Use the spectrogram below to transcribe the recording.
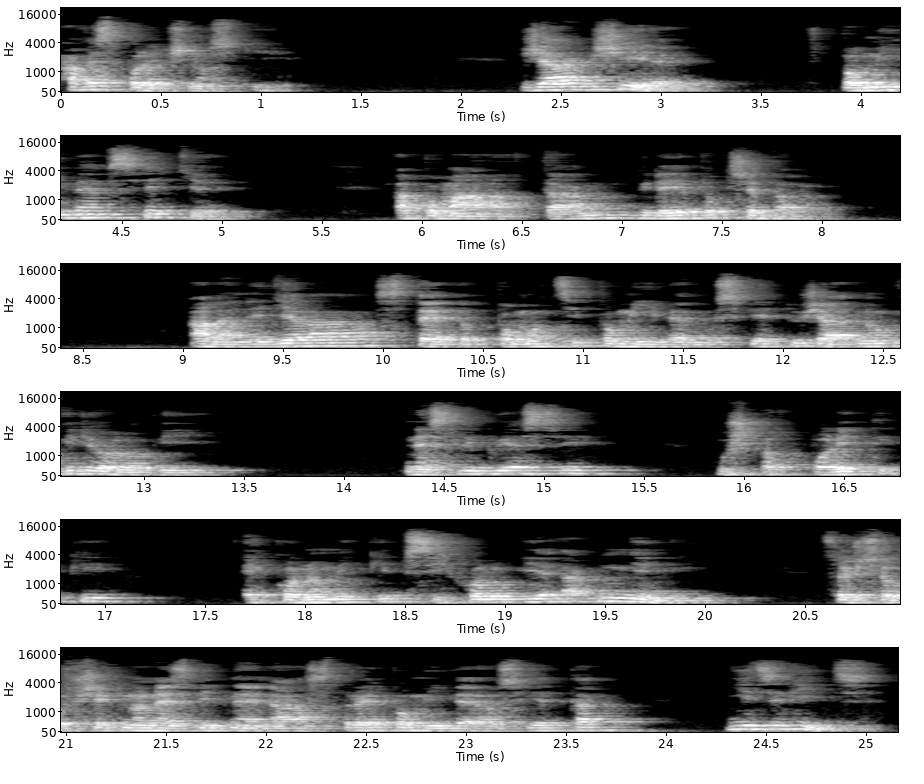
a ve společnosti. Žák žije v pomývém světě a pomáhá tam, kde je potřeba, ale nedělá z této pomoci pomývému světu žádnou ideologii. Neslibuje si už od politiky, ekonomiky, psychologie a umění, což jsou všechno nezbytné nástroje pomývého světa, nic víc,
